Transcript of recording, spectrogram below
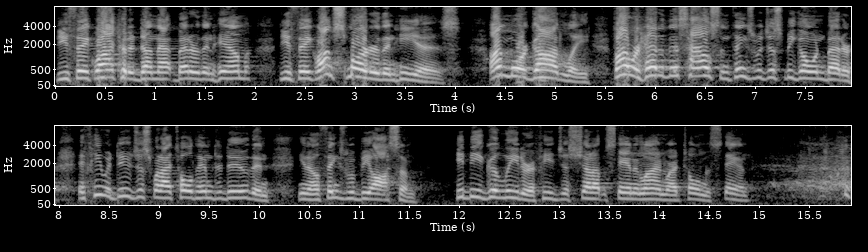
Do you think, well, I could have done that better than him? Do you think, well, I'm smarter than he is? I'm more godly. If I were head of this house, then things would just be going better. If he would do just what I told him to do, then, you know, things would be awesome. He'd be a good leader if he'd just shut up and stand in line where I told him to stand.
